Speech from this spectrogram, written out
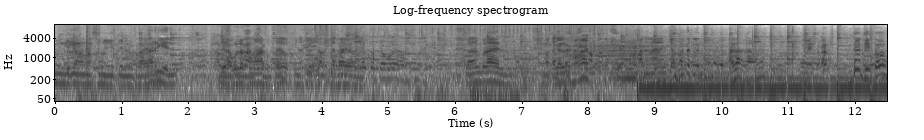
Hindi ka nga sumingit yung Brian. Ariel. Hindi, ako lang pumasok sa'yo. Pinasok kita tayo. Brian, Brian. Matagal umangat. Nananansya pa. Ala, ala ko. Pumesa ka? Hindi, dito.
